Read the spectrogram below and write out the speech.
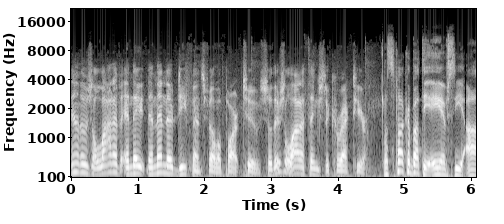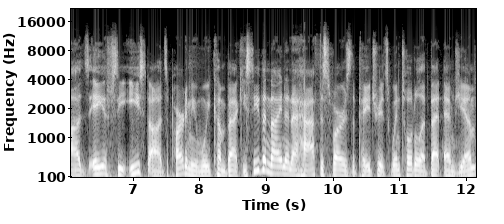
Know, there was a lot of, and they, and then their defense fell apart too. So there's a lot of things to correct here. Let's talk about the AFC odds, AFC East odds. Pardon me. When we come back, you see the nine and a half as far as the Patriots win total at BetMGM.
